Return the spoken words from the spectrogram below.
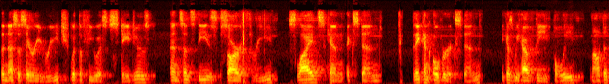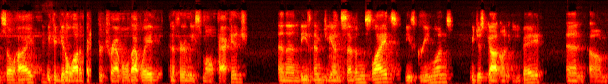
the necessary reach with the fewest stages. And since these SAR 3 slides can extend, they can overextend because we have the pulley mounted so high, mm-hmm. we could get a lot of extra travel that way in a fairly small package. And then these MGN7 slides, these green ones, we just got on eBay, and um,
